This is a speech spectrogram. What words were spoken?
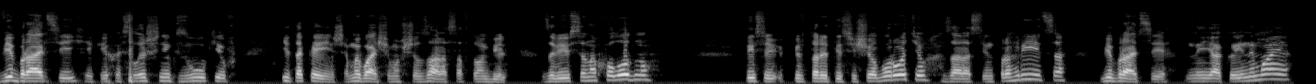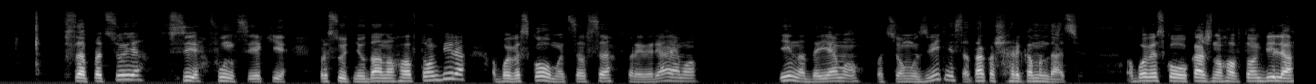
вібрацій, якихось лишніх звуків і таке інше. Ми бачимо, що зараз автомобіль завівся на холодну, тисяч, півтори тисячі оборотів. Зараз він прогріється, вібрації ніякої немає, все працює, всі функції, які присутні у даного автомобіля, обов'язково ми це все перевіряємо і надаємо по цьому звітність, а також рекомендацію. Обов'язково у кожного автомобіля,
